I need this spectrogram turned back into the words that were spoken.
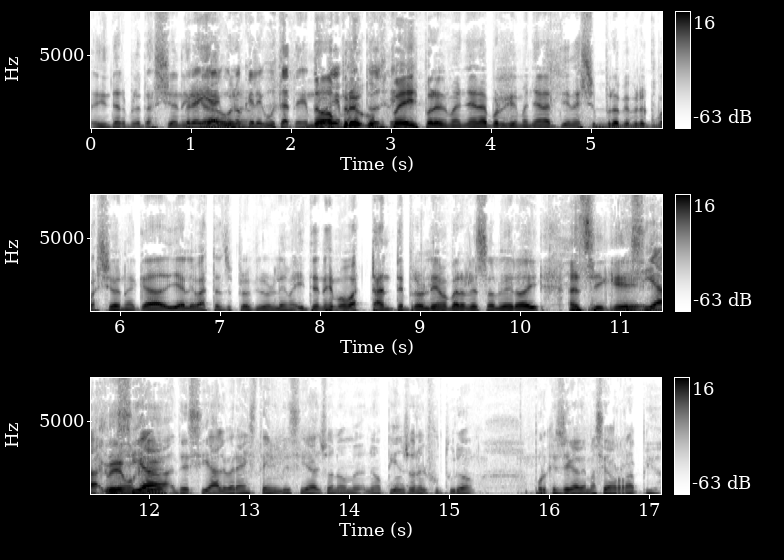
interpretación. Pero hay algunos que le gusta tener No os preocupéis por el mañana porque el mañana tiene su propia preocupación. A cada día le bastan sus propios problemas. Y tenemos bastante problema para resolver hoy. Así que. Decía, decía, decía Albert Einstein: decía, Yo no, no pienso en el futuro porque llega demasiado rápido.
